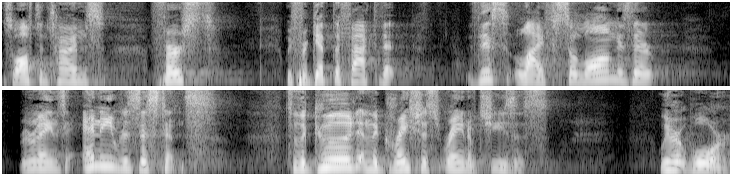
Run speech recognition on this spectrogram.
So oftentimes, first, we forget the fact that this life, so long as there remains any resistance to the good and the gracious reign of Jesus, we are at war.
